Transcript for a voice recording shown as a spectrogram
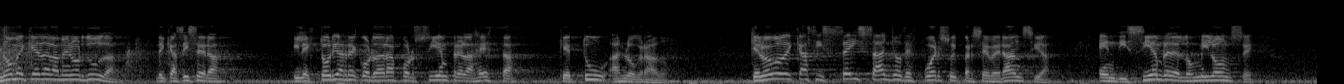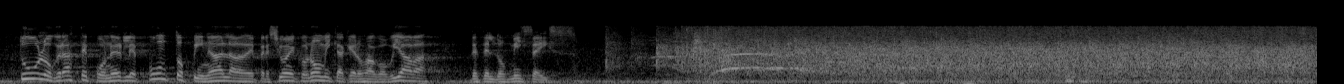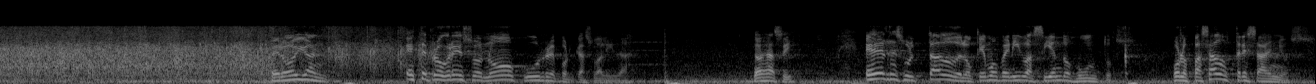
No me queda la menor duda de que así será. Y la historia recordará por siempre la gesta que tú has logrado. Que luego de casi seis años de esfuerzo y perseverancia, en diciembre del 2011, tú lograste ponerle punto final a la depresión económica que nos agobiaba desde el 2006. Pero oigan, este progreso no ocurre por casualidad. No es así. Es el resultado de lo que hemos venido haciendo juntos por los pasados tres años.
